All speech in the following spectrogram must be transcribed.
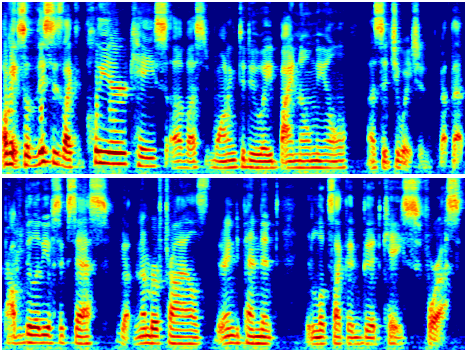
Okay, so this is like a clear case of us wanting to do a binomial uh, situation. We've got that probability of success, we've got the number of trials, they're independent, it looks like a good case for us.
